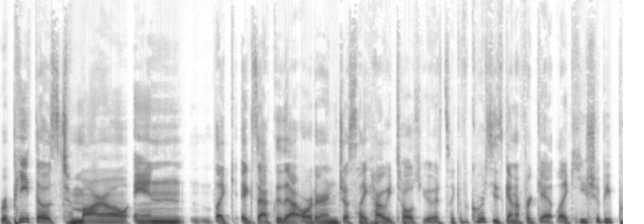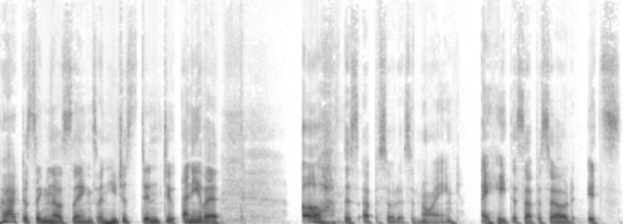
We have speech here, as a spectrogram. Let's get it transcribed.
Repeat those tomorrow in like exactly that order and just like how he told you. It's like, of course he's gonna forget. Like he should be practicing those things and he just didn't do any of it. Ugh, this episode is annoying. I hate this episode. It's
